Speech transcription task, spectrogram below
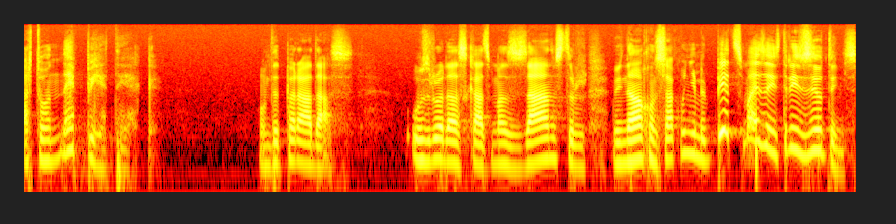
Ar to nepietiek. Un tad parādās uzrodās kāds mazs zēns, tur viņi nāk un saka, viņam ir 5 maizīs, 3 ziltiņas.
